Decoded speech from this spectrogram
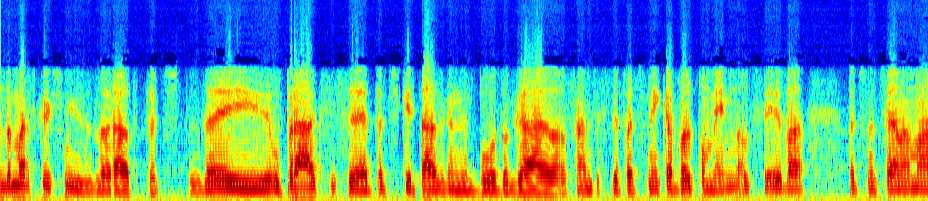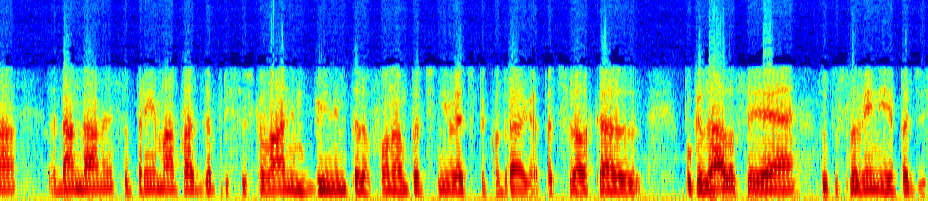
do marsikšnih zlorab. Pač. Zdaj v praksi se pač kaj tazga ne bo dogajalo. Sam, če ste pač neka bolj pomembna oseba, pač načeloma dan danes oprema pač za prisluškovanje mobilnim telefonom pač ni več tako draga. Pač lahko pokazalo se je, tudi v Sloveniji pač uh,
